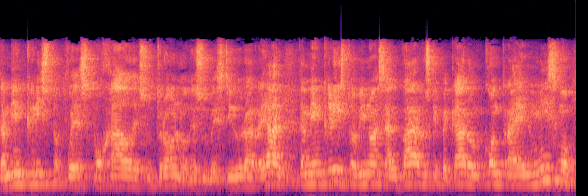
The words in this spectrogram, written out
también Cristo fue despojado de su trono, de su vestidura real. También Cristo vino a salvar a los que pecaron contra él mismo.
